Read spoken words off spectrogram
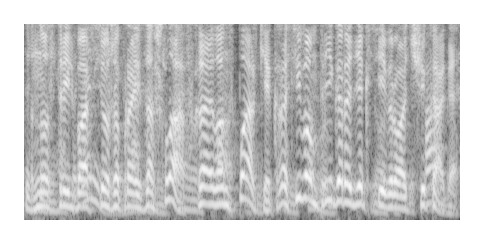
Но стрельба все же произошла в Хайленд-парке, красивом пригороде к северу от Чикаго.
